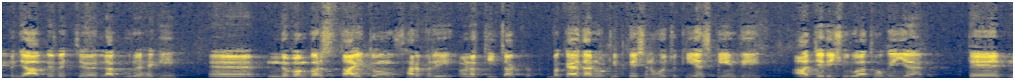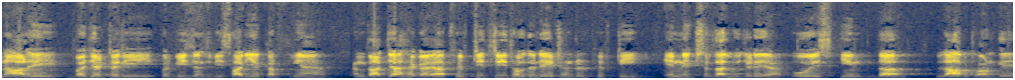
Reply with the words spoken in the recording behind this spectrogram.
ਪੰਜਾਬ ਦੇ ਵਿੱਚ ਲਾਗੂ ਰਹੇਗੀ ਅਹ, ਨਵੰਬਰ 27 ਤੋਂ ਫਰਵਰੀ 29 ਤੱਕ ਬਕਾਇਦਾ ਨੋਟੀਫਿਕੇਸ਼ਨ ਹੋ ਚੁੱਕੀ ਹੈ ਸਕੀਮ ਦੀ ਅੱਜ ਇਹਦੀ ਸ਼ੁਰੂਆਤ ਹੋ ਗਈ ਹੈ ਤੇ ਨਾਲ ਹੀ ਬਜਟਰੀ ਪ੍ਰੋਵੀਜ਼ਨਸ ਵੀ ਸਾਰੀਆਂ ਕਰਤੀਆਂ ਹੈ। ਅੰਦਾਜ਼ਾ ਹੈਗਾ ਆ 53850 ਇੰਨੇ ਕੁ ਸ਼ਰਧਾਲੂ ਜਿਹੜੇ ਆ ਉਹ ਇਸ ਸਕੀਮ ਦਾ ਲਾਭ ਉਠਾਉਣਗੇ।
